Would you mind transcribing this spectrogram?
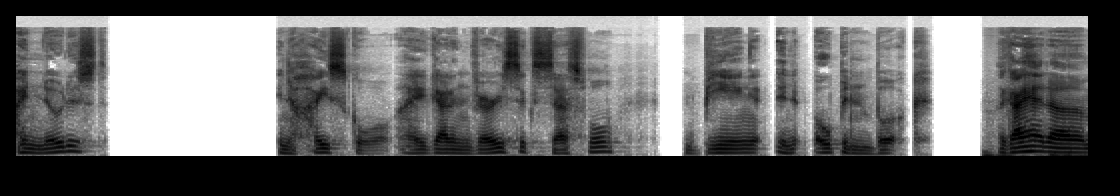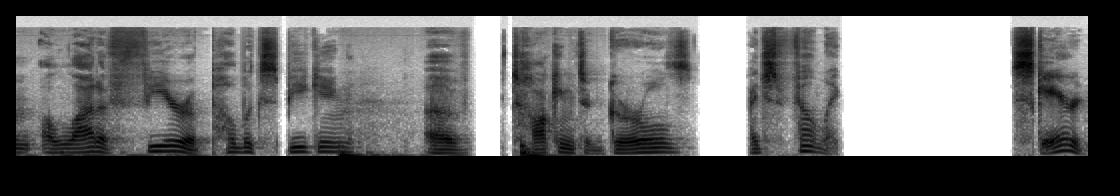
I noticed in high school, I had gotten very successful being an open book. Like I had um, a lot of fear of public speaking, of talking to girls. I just felt like scared,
